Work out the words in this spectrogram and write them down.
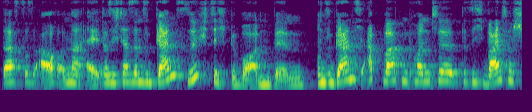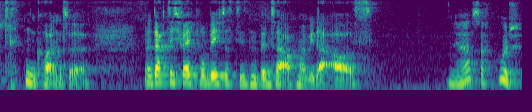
dass das auch immer, ey, dass ich da dann so ganz süchtig geworden bin und so gar nicht abwarten konnte, bis ich weiter stricken konnte. dann dachte ich, vielleicht probiere ich das diesen Winter auch mal wieder aus. Ja, ist auch gut.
